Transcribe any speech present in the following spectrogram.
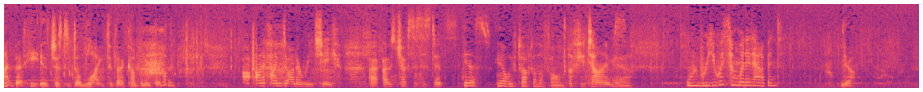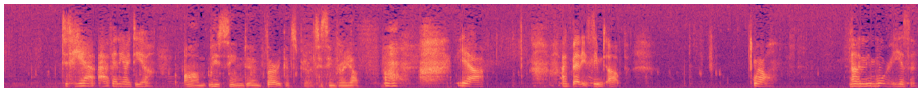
I bet he is just a delight at that company picnic. I, I'm Donna Ricci. I, I was Chuck's assistant Yes, yeah, we've talked on the phone. a few times. Yeah. Were you with him when it happened? Yeah. Did he ha- have any idea? Um, he seemed in very good spirits. He seemed very up. Oh, yeah. I bet he seemed up. Well, not anymore, he isn't.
